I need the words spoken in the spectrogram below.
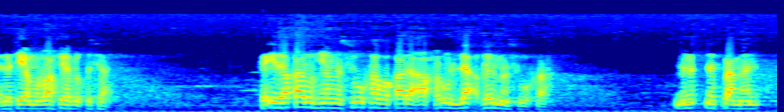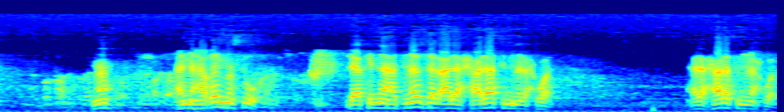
التي أمر الله فيها بالقتال. فإذا قالوا هي منسوخة وقال آخرون لا غير منسوخة. من نتبع من؟ ما؟ أنها غير منسوخة لكنها تنزل على حالات من الأحوال على حالات من الأحوال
